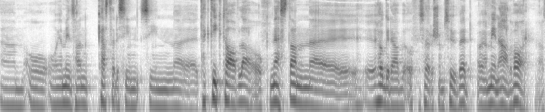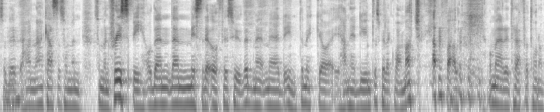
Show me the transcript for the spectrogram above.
Um, och, och, jag minns han kastade sin, sin uh, taktiktavla och nästan uh, högg av Uffe Söderströms huvud. Och jag menar allvar. Alltså det, mm. han, han kastade som en, som en frisbee och den, den missade Uffes huvud med, med inte mycket. han hade ju inte spelat kvar matchen i alla fall. om jag hade träffat honom.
